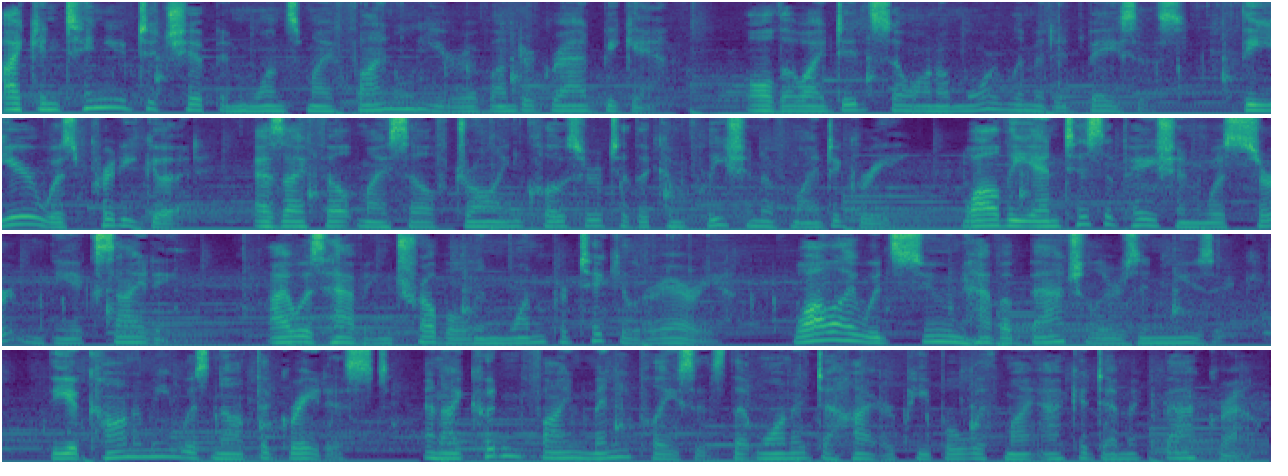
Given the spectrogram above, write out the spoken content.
I continued to chip in once my final year of undergrad began, although I did so on a more limited basis. The year was pretty good, as I felt myself drawing closer to the completion of my degree. While the anticipation was certainly exciting, I was having trouble in one particular area. While I would soon have a bachelor's in music, the economy was not the greatest, and I couldn't find many places that wanted to hire people with my academic background.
